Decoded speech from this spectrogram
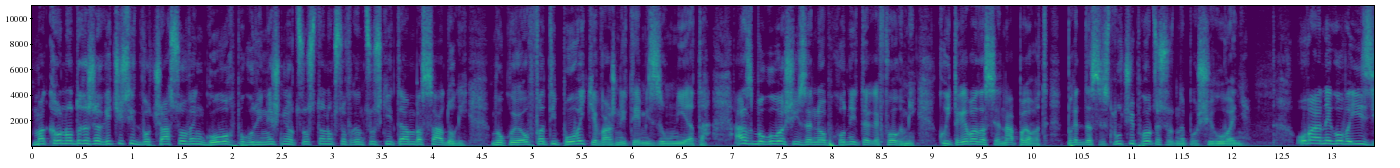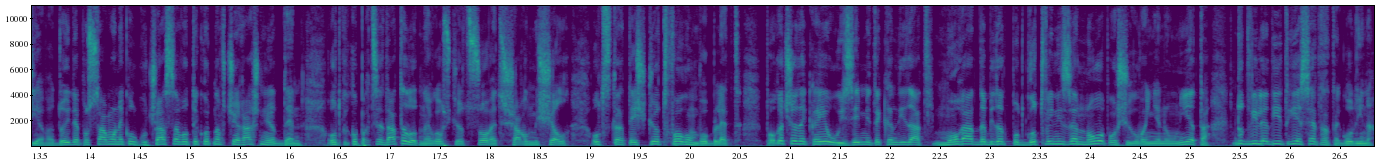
Макрон одржа речиси двочасовен говор по годинешниот состанок со француските амбасадори, во кој опфати повеќе важни теми за Унијата, а зборуваше и за необходните реформи, кои треба да се направат пред да се случи приклучи процесот на проширување. Оваа негова изјава дојде по само неколку часа во текот на вчерашниот ден, откако председателот на Европскиот совет Шарл Мишел од стратешкиот форум во Блет, порача дека ЕУ и земјите кандидати мораат да бидат подготвени за ново проширување на Унијата до 2030 година.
